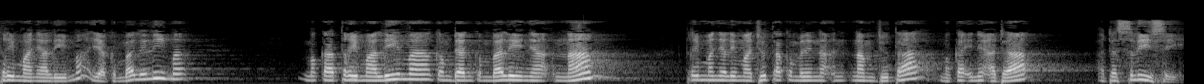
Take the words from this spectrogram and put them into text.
Terimanya lima, ya kembali lima. Maka terima lima, kemudian kembalinya enam. Terimanya lima juta, kembali enam juta. Maka ini ada ada selisih.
